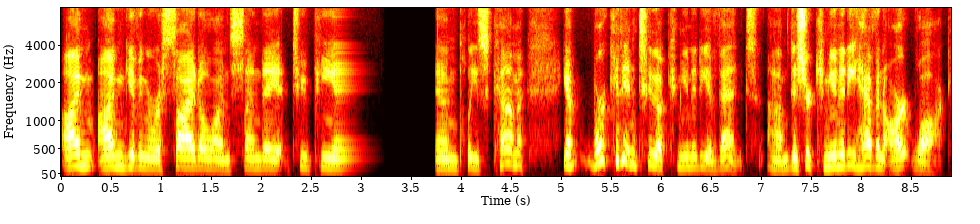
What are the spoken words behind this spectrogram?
I'm I'm giving a recital on Sunday at 2 p.m and please come. You know, work it into a community event. Um, does your community have an art walk?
